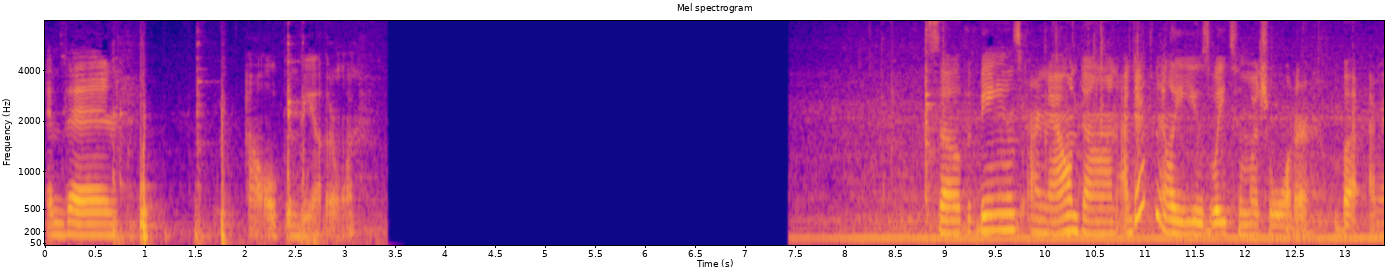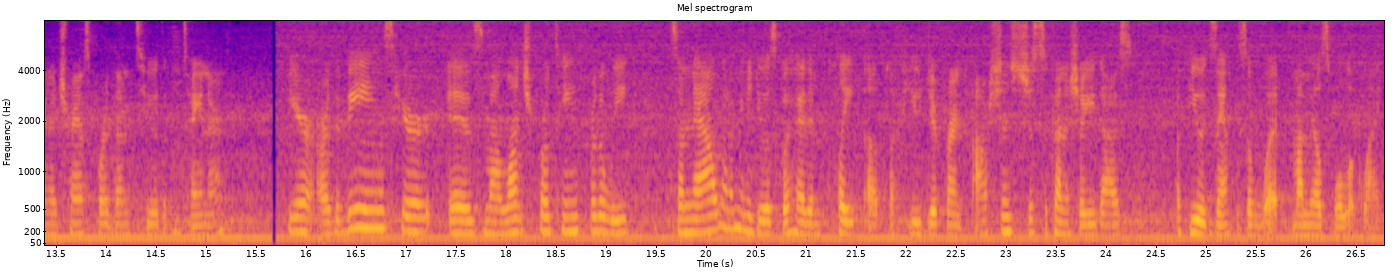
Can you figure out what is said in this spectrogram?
And then I'll open the other one So the beans are now done. I definitely use way too much water, but I'm gonna transport them to the container. Here are the beans. Here is my lunch protein for the week. So now what I'm gonna do is go ahead and plate up a few different options just to kind of show you guys a few examples of what my meals will look like.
